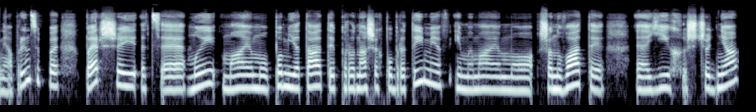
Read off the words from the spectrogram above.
Е, е, Принципи перший це ми маємо пам'ятати про наших побратимів, і ми маємо шанувати е, їх щодня,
